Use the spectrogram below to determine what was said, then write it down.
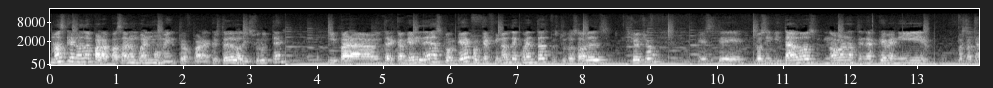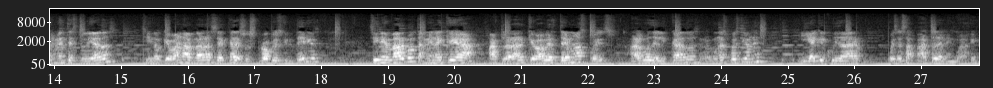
más que nada para pasar un buen momento, para que ustedes lo disfruten y para intercambiar ideas. ¿Por qué? Porque al final de cuentas, pues tú lo sabes, Chocho, este, los invitados no van a tener que venir pues totalmente estudiados, sino que van a hablar acerca de sus propios criterios. Sin embargo, también hay que aclarar que va a haber temas pues algo delicados en algunas cuestiones y hay que cuidar pues esa parte del lenguaje.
